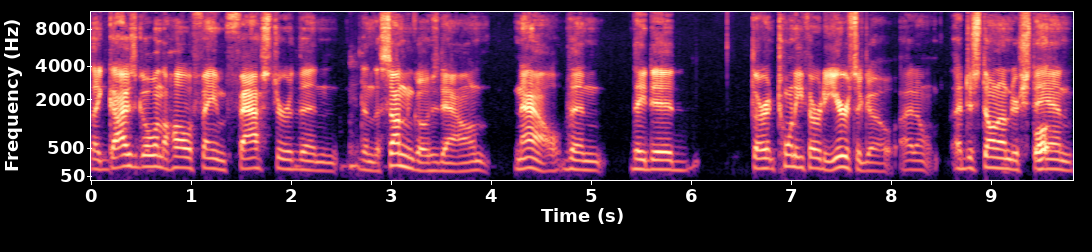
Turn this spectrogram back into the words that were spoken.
Like guys go in the Hall of Fame faster than than the sun goes down now than they did thir- 20 30 years ago. I don't I just don't understand.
